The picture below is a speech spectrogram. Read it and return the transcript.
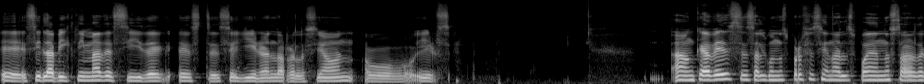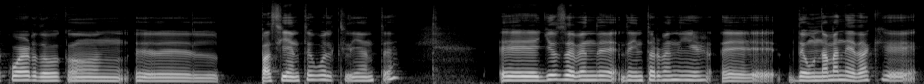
eh, si la víctima decide este, seguir en la relación o irse. Aunque a veces algunos profesionales pueden no estar de acuerdo con el paciente o el cliente, eh, ellos deben de, intervenir eh, de una manera que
